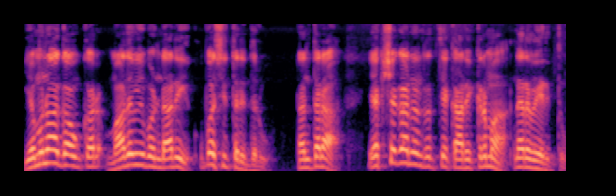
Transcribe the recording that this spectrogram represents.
ಯಮುನಾ ಗಾಂವ್ಕರ್, ಮಾಧವಿ ಭಂಡಾರಿ ಉಪಸ್ಥಿತರಿದ್ದರು. ನಂತರ ಯಕ್ಷಗಾನ ನೃತ್ಯ ಕಾರ್ಯಕ್ರಮ ನೆರವೇರಿತು.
